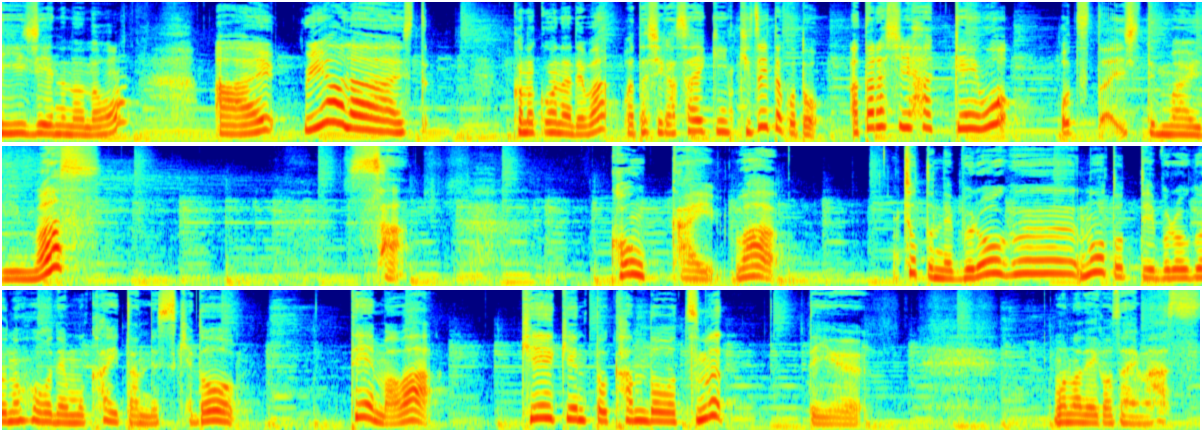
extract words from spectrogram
DJ7 の？I Realized」このコーナーでは私が最近気づいたこと新しい発見をお伝えしてまいります。さあ今回はちょっとねブログノートっていうブログの方でも書いたんですけどテーマは「経験と感動を積む」っていうものでございます。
